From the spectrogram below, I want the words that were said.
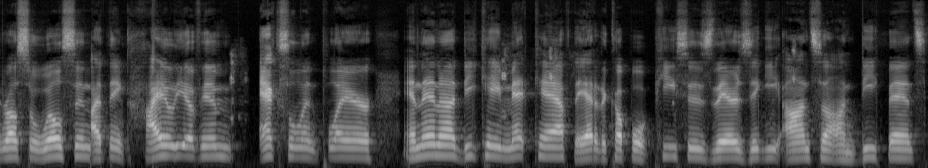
Russell Wilson, I think highly of him. Excellent player. And then uh, DK Metcalf, they added a couple of pieces there. Ziggy Ansah on defense.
